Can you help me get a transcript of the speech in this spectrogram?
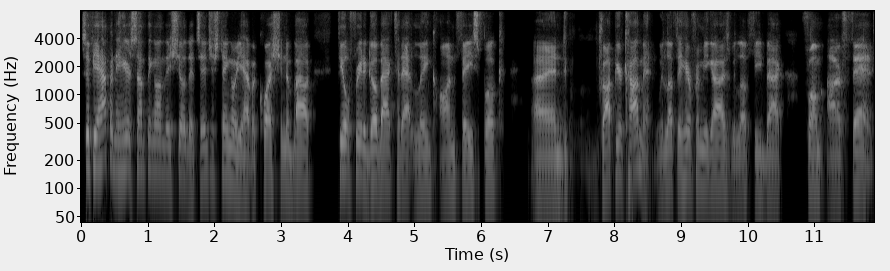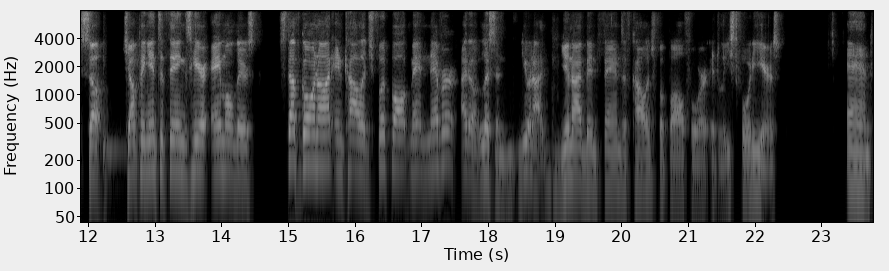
So if you happen to hear something on this show that's interesting or you have a question about, feel free to go back to that link on Facebook and drop your comment. We love to hear from you guys. We love feedback from our fans. So, jumping into things here, Emil, there's stuff going on in college football. Man, never, I don't listen. You and I, you and I have been fans of college football for at least 40 years. And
